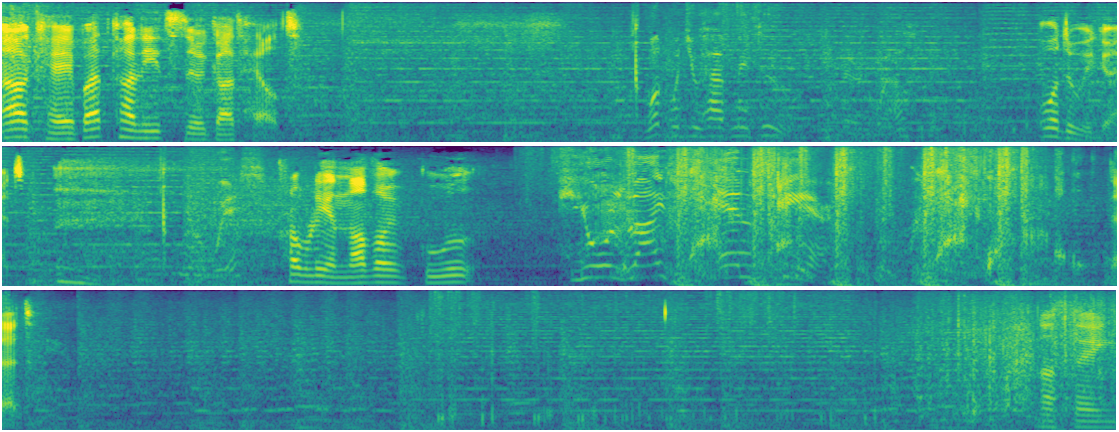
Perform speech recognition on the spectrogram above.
Okay, but Khalid still got held. What would you have me do? Very well. What do we get? Your? Probably another ghoul Pure life and fear. dead. Nothing.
